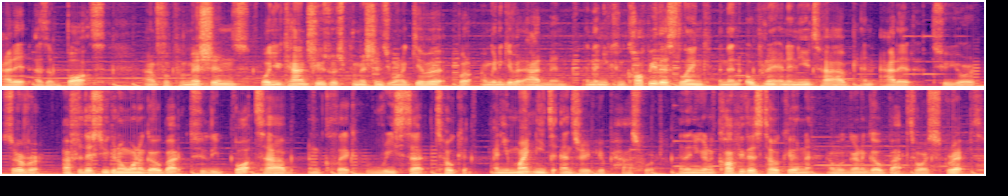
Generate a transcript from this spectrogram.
add it as a bot. And for permissions, well, you can choose which permissions you want to give it, but I'm going to give it admin. And then you can copy this link and then open it in a new tab and add it to your server. After this, you're going to want to go back to the bot tab and click reset token. And you might need to enter your password. And then you're going to copy this token and we're going to go back to our script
